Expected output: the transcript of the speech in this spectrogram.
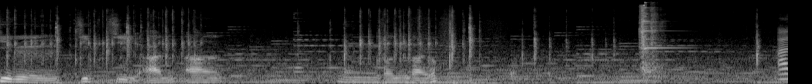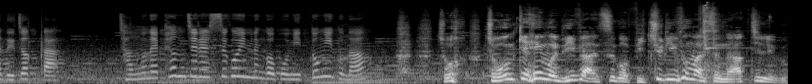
키를 찍지 않, 않은 건가요? 아 늦었다. 장문의 편지를 쓰고 있는 거 보니 똥이구나. 저, 좋은 게임을 리뷰 안 쓰고 비추 리뷰만 쓰는 악질 리뷰.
